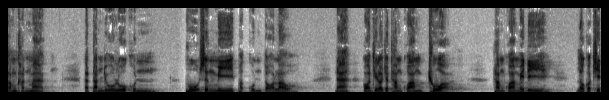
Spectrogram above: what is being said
สำคัญมาก กตัญญูรู้คุณ ผู้ซึ่งมีพระคุณต่อเรานะก่อนที่เราจะทำความชั่วทำความไม่ดี เราก็คิด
